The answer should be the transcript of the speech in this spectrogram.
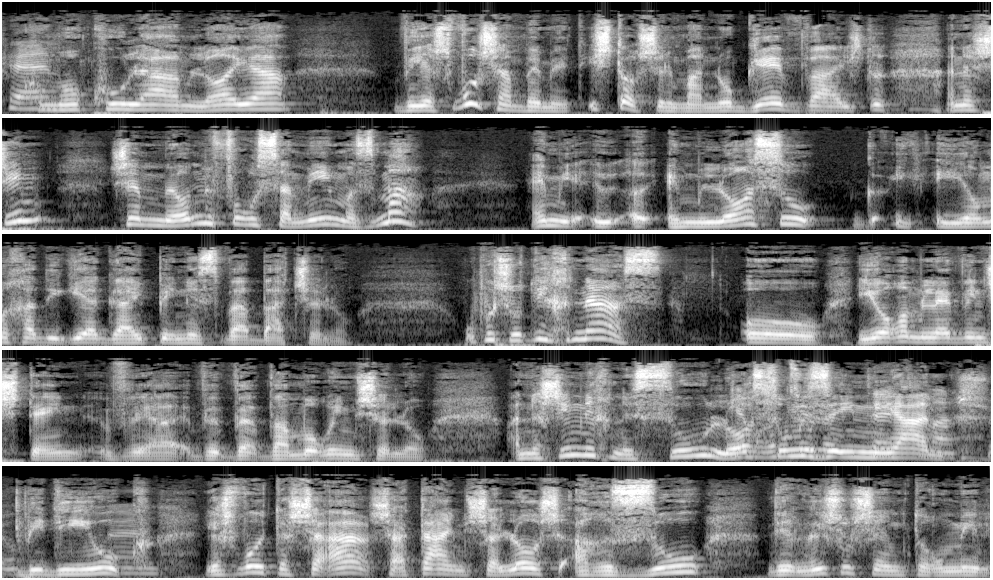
כן. כמו כולם, לא היה... וישבו שם באמת, אשתו של מנו גבע, אשתו... אנשים שהם מאוד מפורסמים, אז מה? הם, הם לא עשו... יום אחד הגיע גיא פינס והבת שלו. הוא פשוט נכנס. או יורם לוינשטיין וה, וה, והמורים שלו. אנשים נכנסו, לא הם עשו מזה עניין. משהו. בדיוק. כן. ישבו את השעה, שעתיים, שלוש, ארזו והרגישו שהם תורמים.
